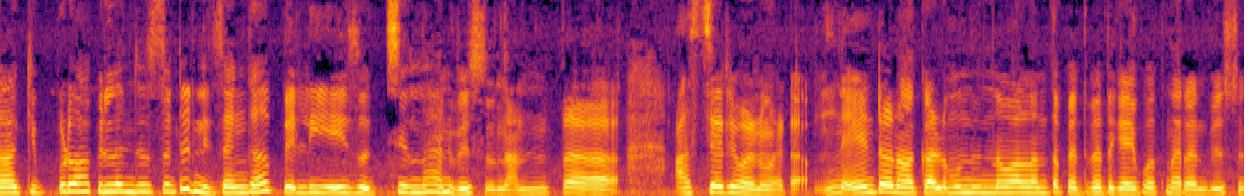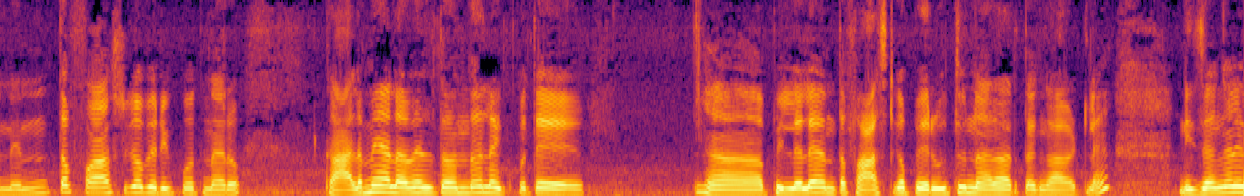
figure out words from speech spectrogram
నాకు ఇప్పుడు ఆ పిల్లని చూస్తుంటే నిజంగా పెళ్ళి ఏజ్ వచ్చిందా అనిపిస్తుంది. అంత ఆశ్చర్యం అనమాట ఏంటో నా కళ్ళ ముందు ఉన్న వాళ్ళంతా పెద్ద పెద్దగా అయిపోతున్నారు అనిపిస్తుంది. ఎంత ఫాస్ట్గా పెరిగిపోతున్నారు. కాలమే అలా వెళ్తుందో లేకపోతే పిల్లలే అంత ఫాస్ట్గా పెరుగుతున్నారో అర్థం కావట్లే. నిజంగానే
